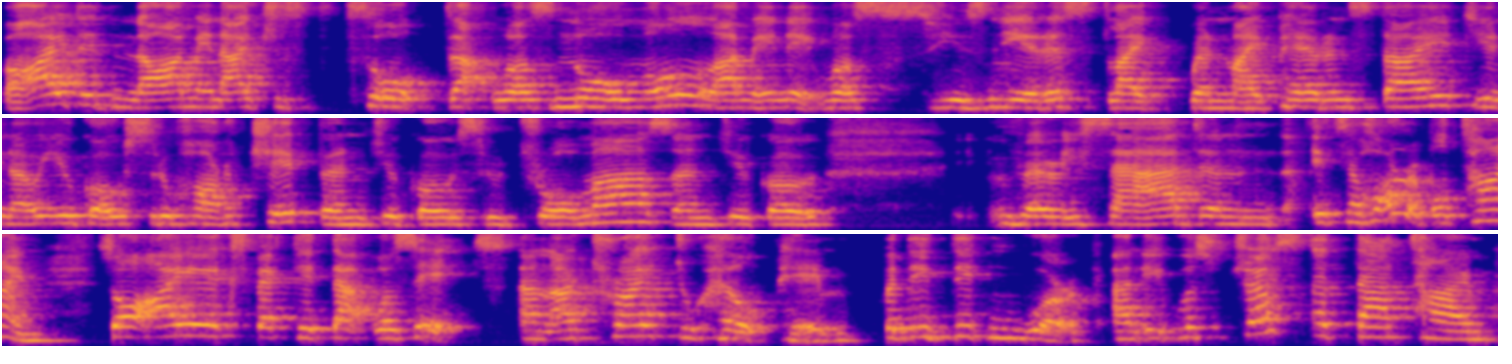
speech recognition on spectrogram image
But I didn't know. I mean, I just thought that was normal. I mean, it was his nearest, like when my parents died, you know, you go through hardship and you go through traumas and you go very sad and it's a horrible time. So I expected that was it. And I tried to help him, but it didn't work. And it was just at that time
